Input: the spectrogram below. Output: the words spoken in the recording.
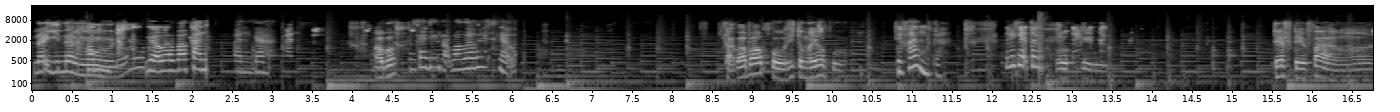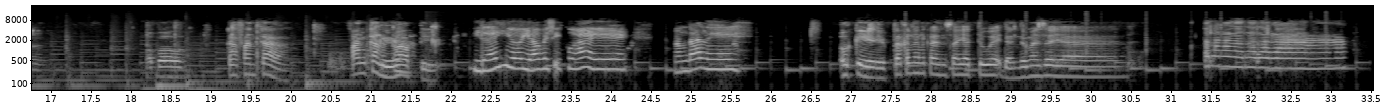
No ina ngono. Gak apa-apa kan, kan kah? Apa? Kan dia nggak apa-apa nggak. apa- Gak apa-apa apa, sih tunggu apa? Devan kah? Tapi kayak ter Oke. Dev Deva. oh. Apa? Kavanka. Vanka lho yo Ah. apik. Gila iya ya wis iku ae. Mangkane. Oke, perkenalkan saya Tuek dan teman saya. Talalalalalala.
